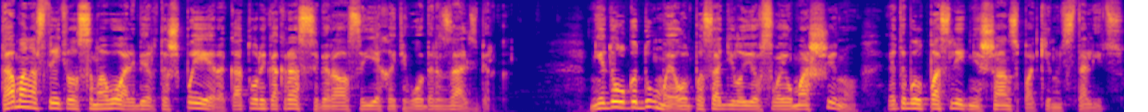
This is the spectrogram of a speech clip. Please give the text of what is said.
Там она встретила самого Альберта Шпеера, который как раз собирался ехать в Оберзальцберг. Недолго думая, он посадил ее в свою машину. Это был последний шанс покинуть столицу.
